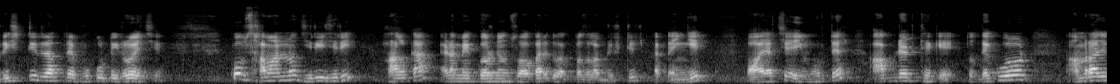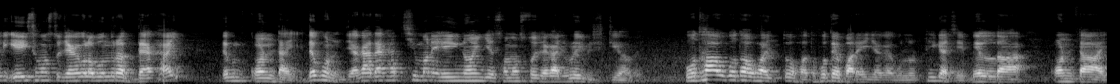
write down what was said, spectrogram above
বৃষ্টির রাত্রে ভুকুটি রয়েছে। খুব সামান্য ঝিরিঝিরি, হালকা একটা মেঘ গর্জন সহকারে দু এক পাতলা বৃষ্টির একটা ইঙ্গিত পাওয়া যাচ্ছে এই মুহূর্তের আপডেট থেকে। তো দেখুন, আমরা যদি এই সমস্ত জায়গাগুলো বন্ধুরা দেখাই দেখুন কোনটাই। দেখুন, জায়গা দেখাচ্ছি মানে এই নয় যে সমস্ত জায়গা জুড়েই বৃষ্টি হবে। কোথাও কোথাও হয়তো হত- পারে এই জায়গাগুলো, ঠিক আছে? বেলদা, কন্টাই,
